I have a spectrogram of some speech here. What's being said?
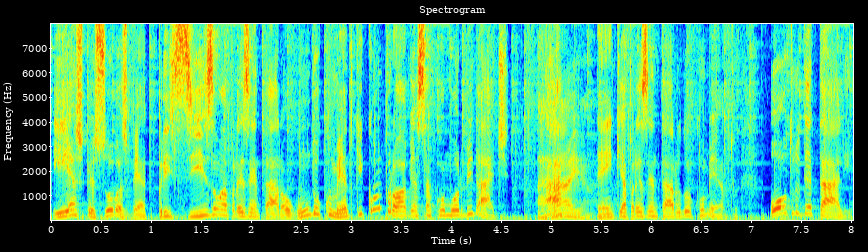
E as pessoas, Beto, precisam apresentar algum documento que comprove essa comorbidade. Tá? Ai. Tem que apresentar o documento. Outro detalhe:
